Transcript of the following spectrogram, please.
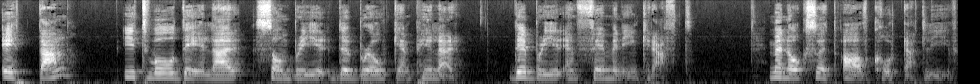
ettan i två delar som blir the broken pillar. Det blir en feminin kraft. Men också ett avkortat liv.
